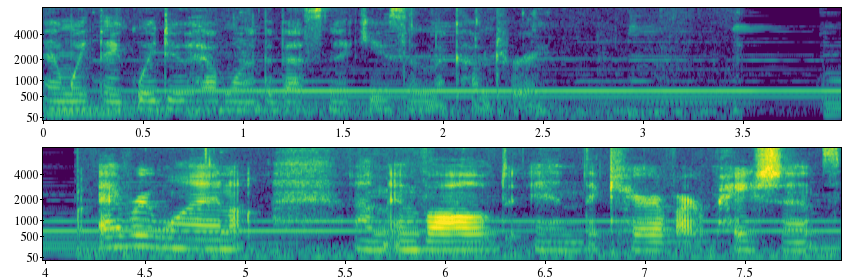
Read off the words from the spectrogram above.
And we think we do have one of the best NICUs in the country. Everyone um, involved in the care of our patients,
